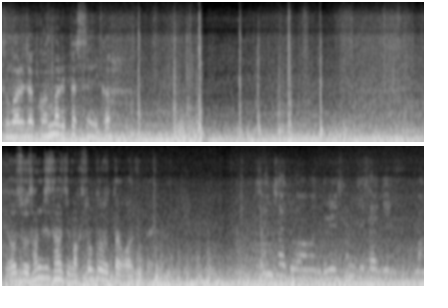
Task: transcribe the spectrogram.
두 마리 잡고 한 마리 뺐으니까. 여수 삼지사지 막 쏟아졌다고 하던데. 삼사 좋아하면 늘 삼지사지 막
